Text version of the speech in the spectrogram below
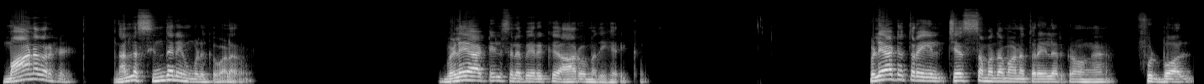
மாணவர்கள் நல்ல சிந்தனை உங்களுக்கு வளரும். விளையாட்டில் சில பேருக்கு ஆர்வம் அதிகரிக்கும். விளையாட்டுத்துறையில் செஸ் சம்பந்தமான துறையில் இருக்கிறவங்க ஃபுட்பால்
